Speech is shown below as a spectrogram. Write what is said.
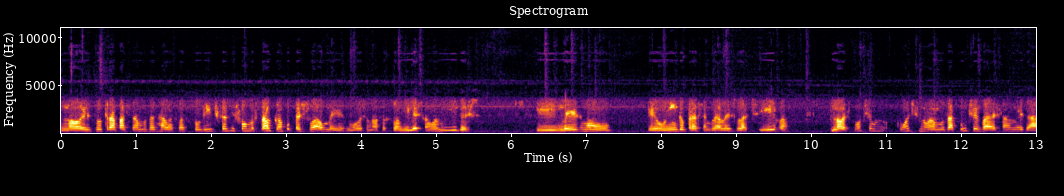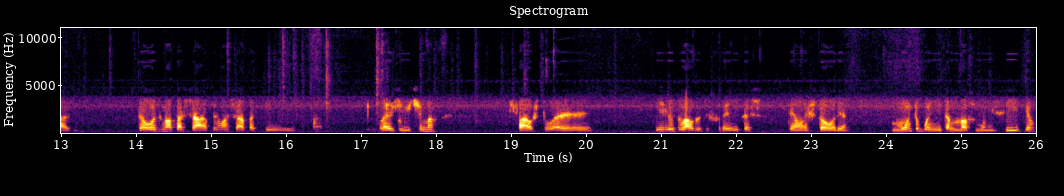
nós ultrapassamos as relações políticas e fomos para o campo pessoal mesmo. Hoje nossas famílias são amigas e mesmo eu indo para a Assembleia Legislativa, nós continu continuamos a cultivar essa amizade. Então hoje nossa chapa é uma chapa que legítima. Fausto é filho de Lauro de Freitas, tem uma história muito bonita no nosso município.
